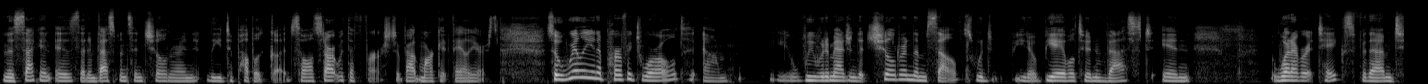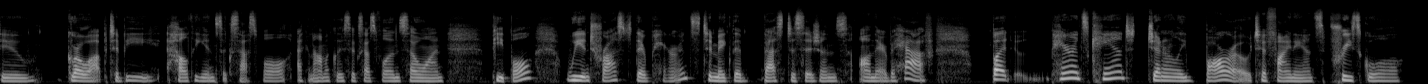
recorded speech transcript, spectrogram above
and the second is that investments in children lead to public good. So I'll start with the first about market failures. So really, in a perfect world. Um, we would imagine that children themselves would, you know, be able to invest in whatever it takes for them to grow up to be healthy and successful, economically successful, and so on people. We entrust their parents to make the best decisions on their behalf. But parents can't generally borrow to finance preschool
